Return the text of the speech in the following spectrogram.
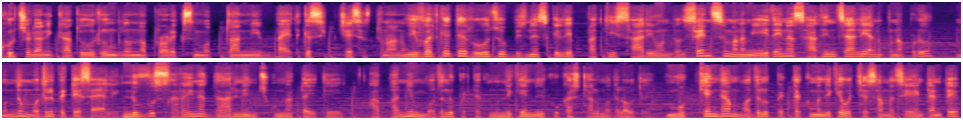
కూర్చోడానికి కాదు రూమ్లో ఉన్న ప్రొడక్ట్స్ మొత్తాన్ని బయటకి షిఫ్ట్ చేసేస్తున్నాను. ఇవరికైతే రోజు బిజినెస్కి వెళ్ళే ప్రతిసారి ఉంటుంది. ఫ్రెండ్స్ మనం ఏదైనా సాధించాలి అనుకున్నప్పుడు ముందు మొదలు పెట్టేసేయాలి. నువ్వు సరైన దారిని ఎంచుకున్నట్టయితే ఆ పని మొదలు పెట్టక ముందుకే నీకు కష్టాలు మొదలవుతాయి. ముఖ్యంగా మొదలు పెట్టక ముందుకే వచ్చే సమస్య ఏంటంటే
